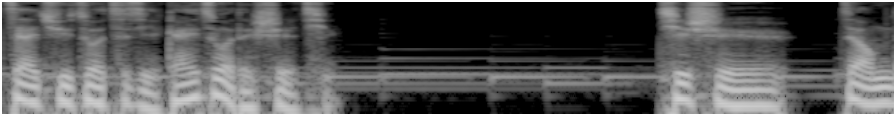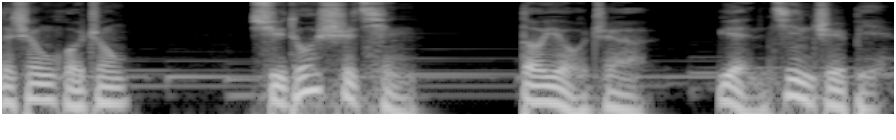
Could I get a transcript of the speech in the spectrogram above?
再去做自己该做的事情。其实，在我们的生活中，许多事情，都有着远近之别。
